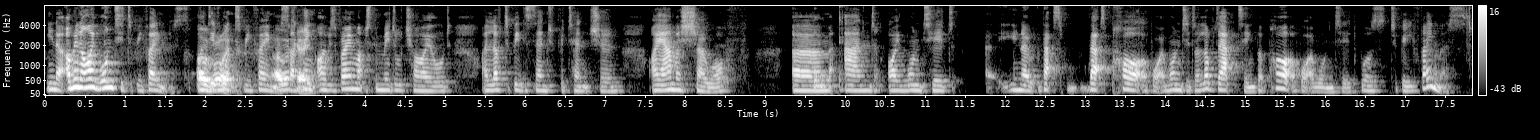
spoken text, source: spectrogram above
You know, I mean, I wanted to be famous. Oh, I Oh, did right. want to be famous. Oh, I think I was very much the middle child. I love to be the centre of attention. I am a show off, um, and I wanted, you know, that's that's part of what I wanted. I loved acting, but part of what I wanted was to be famous.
